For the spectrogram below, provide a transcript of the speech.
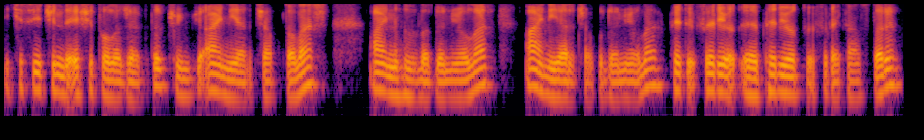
ikisi için de eşit olacaktır. Çünkü aynı yarıçaptalar. Aynı hızla dönüyorlar. Aynı yarıçapı dönüyorlar. Peri, periyot, e, periyot ve frekansları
